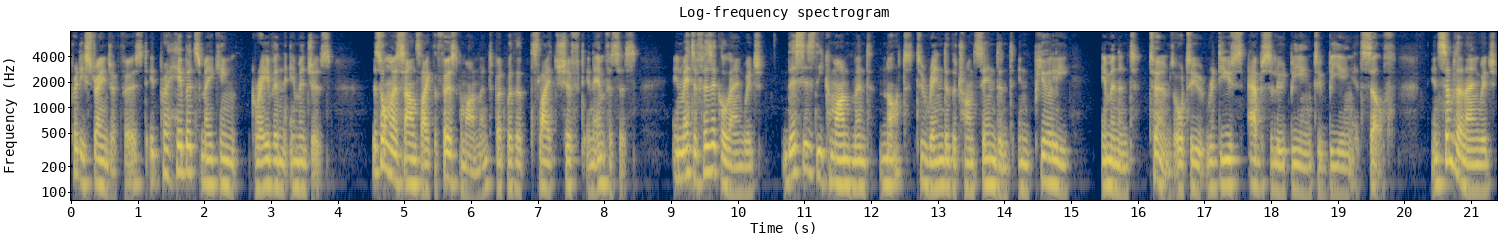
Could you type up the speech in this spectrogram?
pretty strange at first. It prohibits making graven images. This almost sounds like the first commandment, but with a slight shift in emphasis. In metaphysical language, this is the commandment not to render the transcendent in purely immanent terms, or to reduce absolute being to being itself. In simpler language,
